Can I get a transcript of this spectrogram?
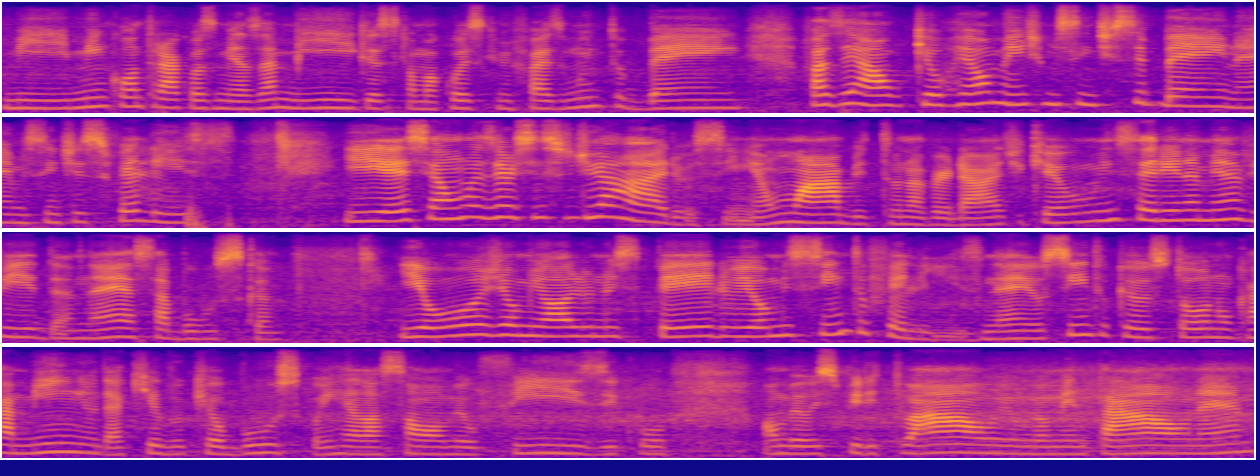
me, me encontrar com as minhas amigas, que é uma coisa que me faz muito bem, fazer algo que eu realmente me sentisse bem, né? Me sentisse feliz. E esse é um exercício diário, assim, é um hábito, na verdade, que eu inseri na minha vida, né? Essa busca. E hoje eu me olho no espelho e eu me sinto feliz, né? Eu sinto que eu estou no caminho daquilo que eu busco em relação ao meu físico, ao meu espiritual e ao meu mental, né?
